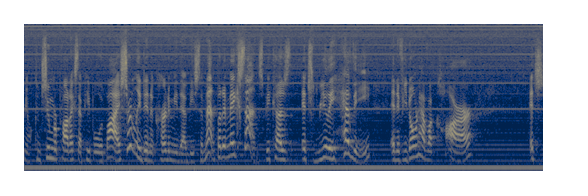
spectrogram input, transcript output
you know consumer products that people would buy, certainly didn't occur to me that'd be cement, but it makes sense because it's really heavy, and if you don't have a car, it's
